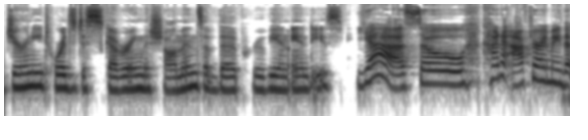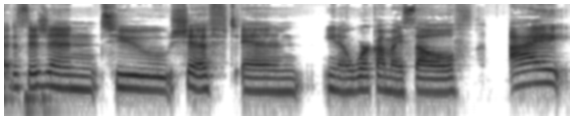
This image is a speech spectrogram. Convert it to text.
journey towards discovering the shamans of the Peruvian Andes? Yeah. So, kind of after I made that decision to shift and, you know, work on myself, I,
